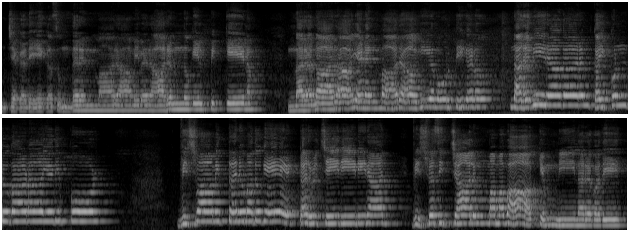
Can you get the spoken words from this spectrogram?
ജഗദേക സുന്ദരന്മാരാമിവരാരെന്നു കേൾപ്പിക്കേണം. നരനാരായണന്മാരാകിയ മൂർത്തികളോ നരവീരാകാരം കൈക്കൊണ്ടു കാണായതിപ്പോൾ വിശ്വാമിത്രനും അതു കേട്ടരുൾ ചെയ്തിടിനാൻ. വിശ്വസിച്ചാലും മമ വാക്യം നീ നരപതി.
